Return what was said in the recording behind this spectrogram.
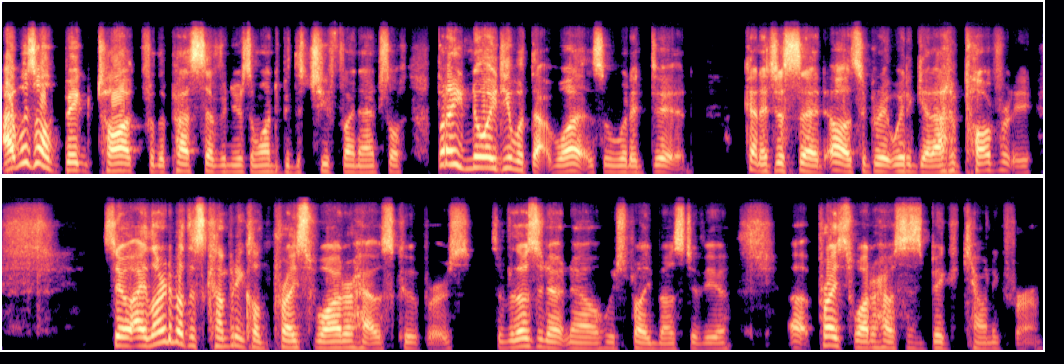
I was all big talk for the past seven years. I wanted to be the chief financial, but I had no idea what that was or what it did. Kind of just said, "Oh, it's a great way to get out of poverty." So I learned about this company called Price Waterhouse Coopers. So for those who don't know, which is probably most of you, uh, Price Waterhouse is a big accounting firm.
